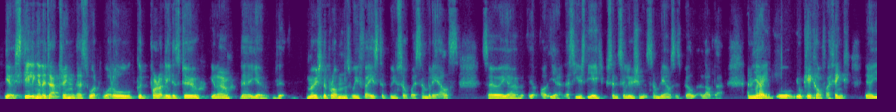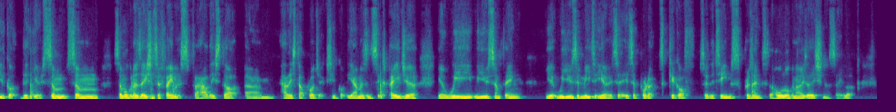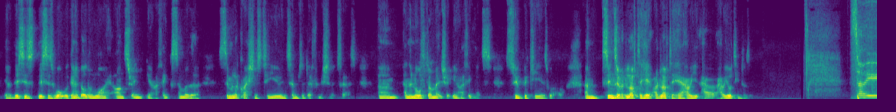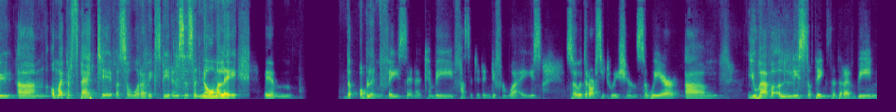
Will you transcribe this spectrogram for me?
you know, stealing and adapting, that's what what all good product leaders do. You know, the you know, the, most of the problems we faced have been solved by somebody else. So yeah, uh, yeah, let's use the 80% solution that somebody else has built. I love that. And yeah, right. your, your kickoff, I think you know you've got the you know some some some organizations are famous for how they start um, how they start projects. You've got the Amazon six pager. You know, we we use something know, we use a meeting, you know, it's a, it's a product kickoff. So the teams present to the whole organization and say, look, you know, this is, this is what we're going to build and why, answering, you know, I think some of the similar questions to you in terms of definition of success. um, and the North Star metric, you know, I think that's super key as well. Um, Cinzia, I'd love to hear. I'd love to hear how you how, how your team does it. So, um, on my perspective, so what I've experienced is that normally um, the problem facing it can be faceted in different ways. So there are situations where um, you have a list of things that have been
